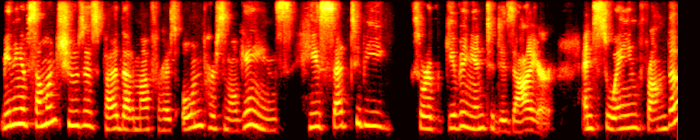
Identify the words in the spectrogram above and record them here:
Meaning, if someone chooses paradharma for his own personal gains, he's said to be sort of giving in to desire and swaying from the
